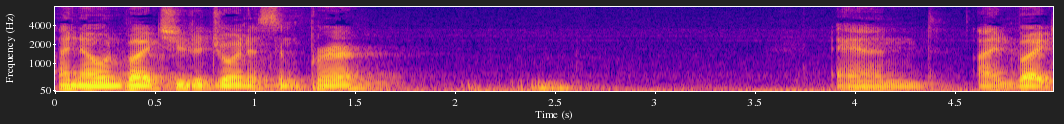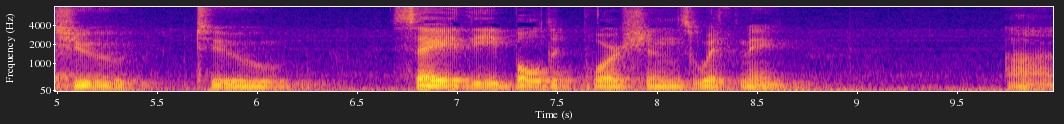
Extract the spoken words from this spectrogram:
I now invite you to join us in prayer. And I invite you to say the bolded portions with me, uh,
